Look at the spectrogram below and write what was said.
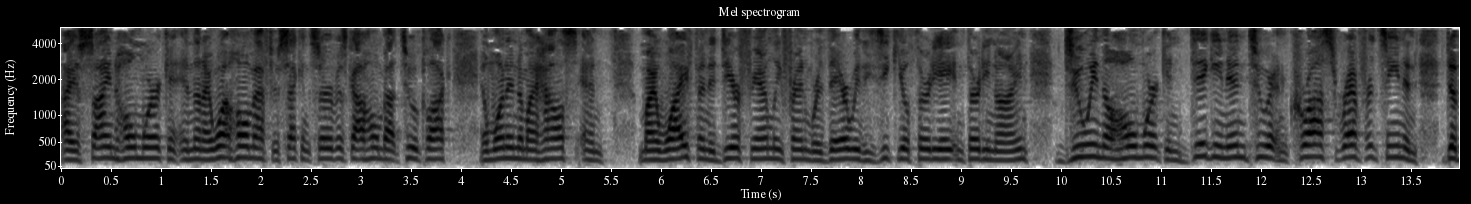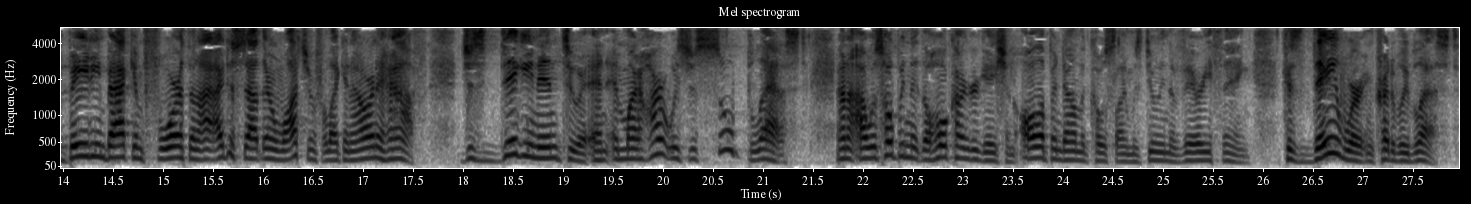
I assigned homework and then I went home after second service, got home about 2 o'clock and went into my house. And my wife and a dear family friend were there with Ezekiel 38 and 39, doing the homework and digging into it and cross referencing and debating back and forth. And I, I just sat there and watched them for like an hour and a half just digging into it. And, and my heart was just so blessed. And I was hoping that the whole congregation, all up and down the coastline, was doing the very thing because they were incredibly blessed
